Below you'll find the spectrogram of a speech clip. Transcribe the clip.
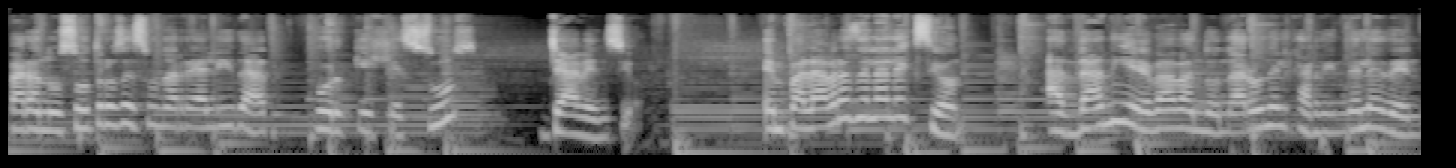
para nosotros es una realidad porque Jesús ya venció. En palabras de la lección, Adán y Eva abandonaron el jardín del Edén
